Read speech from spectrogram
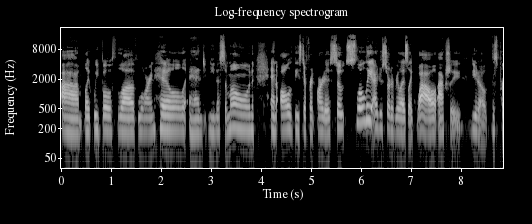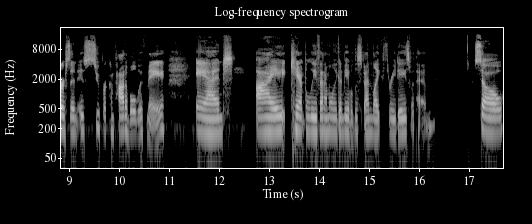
Um, like we both love Lauryn Hill and Nina Simone and all of these different artists. So slowly, I just sort of realized, like, wow, actually you know, this person is super compatible with me. And I can't believe that I'm only going to be able to spend like three days with him. So,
